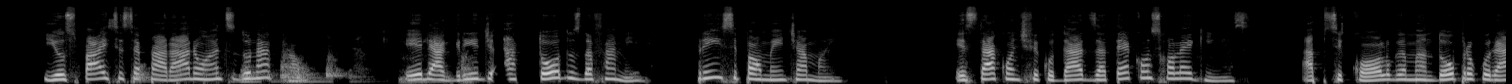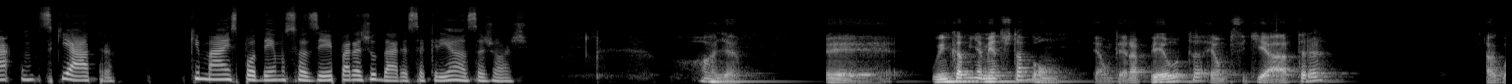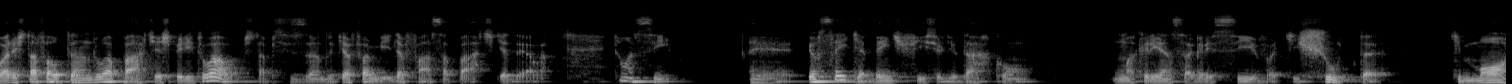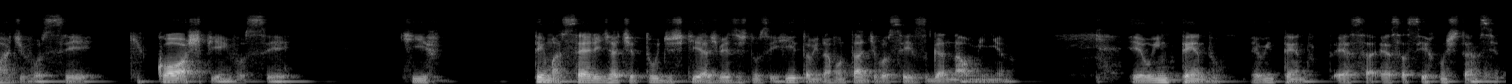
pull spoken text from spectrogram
e os pais se separaram antes do Natal. Ele agride a todos da família, principalmente a mãe. Está com dificuldades até com os coleguinhas. A psicóloga mandou procurar um psiquiatra que mais podemos fazer para ajudar essa criança, Jorge? Olha, é, o encaminhamento está bom. É um terapeuta, é um psiquiatra. Agora está faltando a parte espiritual. Está precisando que a família faça a parte que é dela. Então, assim, é, eu sei que é bem difícil lidar com uma criança agressiva que chuta, que morde você, que cospe em você, que tem uma série de atitudes que às vezes nos irritam e dá vontade de você esganar o menino. Eu entendo, eu entendo essa, essa circunstância.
